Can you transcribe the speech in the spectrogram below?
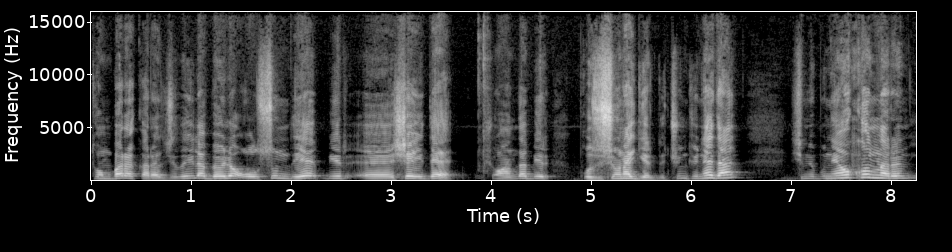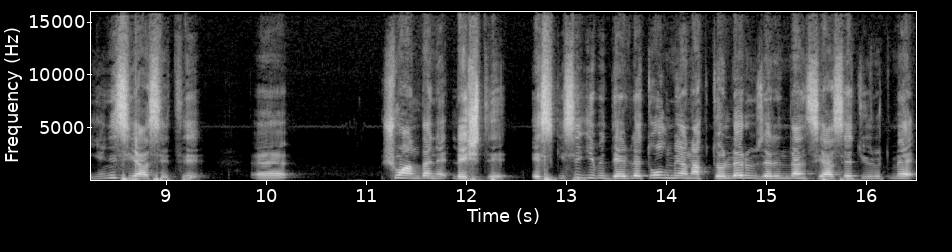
Tom Barak aracılığıyla böyle olsun diye bir e, şeyde şu anda bir pozisyona girdi. Çünkü neden? Şimdi bu neokonların yeni siyaseti e, şu anda netleşti. Eskisi gibi devlet olmayan aktörler üzerinden siyaset yürütme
